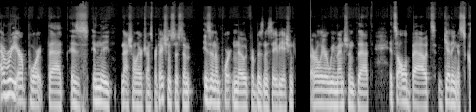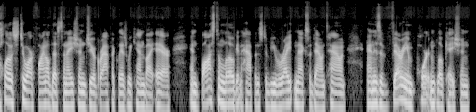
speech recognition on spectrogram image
every airport that is in the National Air Transportation System is an important node for business aviation. Earlier, we mentioned that it's all about getting as close to our final destination geographically as we can by air. And Boston Logan happens to be right next to downtown and is a very important location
